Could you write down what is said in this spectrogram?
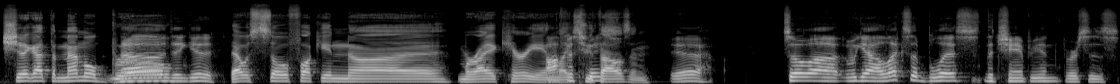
Should have got the memo, bro. Nah, didn't get it. That was so fucking uh, Mariah Carey in like Office Space? 2000. Yeah. So uh, we got Alexa Bliss, the champion, versus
